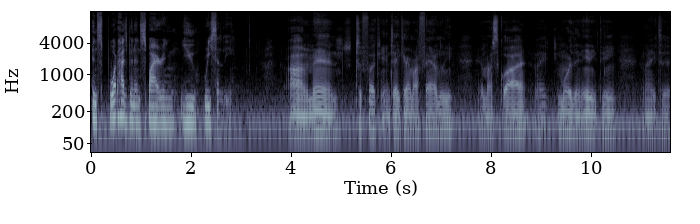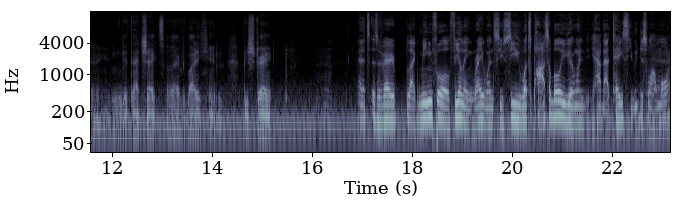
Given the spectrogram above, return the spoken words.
Ins- what has been inspiring you recently? Ah, uh, man, to fucking take care of my family and my squad, like more than anything, like to get that checked so everybody can be straight and it's it's a very like meaningful feeling, right? Once you see what's possible, you when you have that taste, you just want yeah, more.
